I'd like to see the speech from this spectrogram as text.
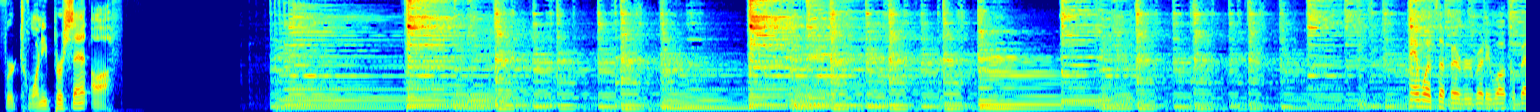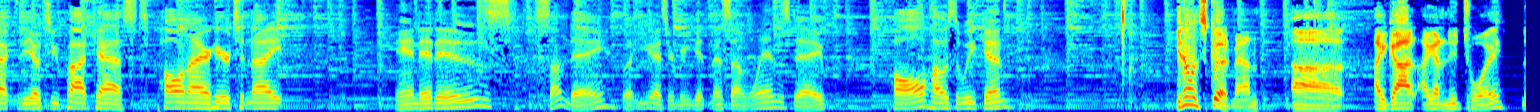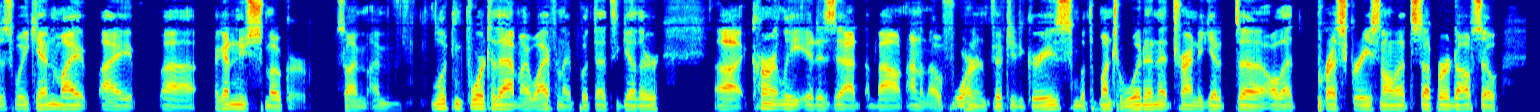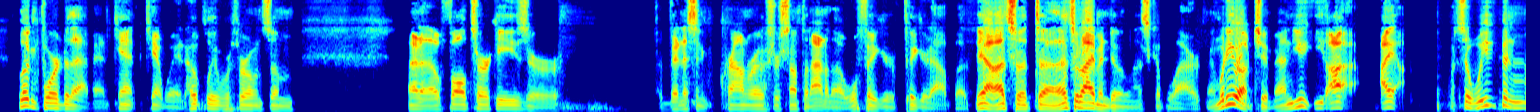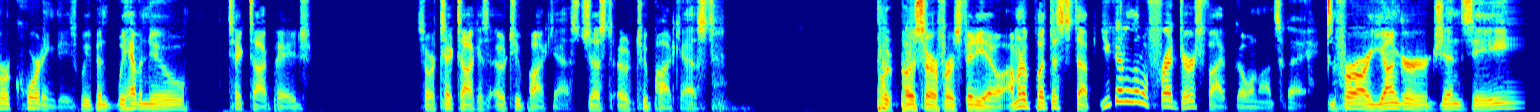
for 20% off. And what's up, everybody? Welcome back to the O2 podcast. Paul and I are here tonight, and it is Sunday, but you guys are going to be getting this on Wednesday. Paul, how was the weekend? You know, it's good, man. Uh, I got I got a new toy this weekend. My I uh, I got a new smoker, so I'm I'm looking forward to that. My wife and I put that together. Uh, currently, it is at about I don't know 450 degrees with a bunch of wood in it, trying to get uh, all that press grease and all that stuff burned off. So, looking forward to that, man. Can't can't wait. Hopefully, we're throwing some I don't know fall turkeys or a venison crown roast or something. I don't know. We'll figure figure it out. But yeah, that's what uh, that's what I've been doing the last couple hours, man. What are you up to, man? You, you I, I so we've been recording these. We've been we have a new TikTok page. So our TikTok is O2 Podcast, just O2 Podcast. Put, posted our first video. I'm going to put this up. You got a little Fred Durst vibe going on today. And for our younger Gen Z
